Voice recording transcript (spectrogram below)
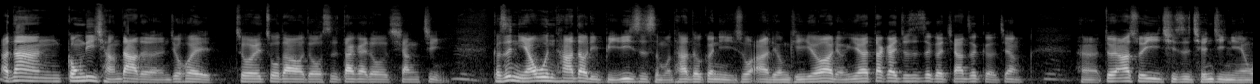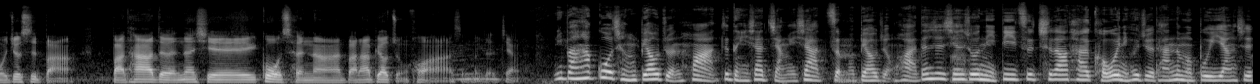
啊。当然功力强大的人就会。就会做到都是大概都相近，嗯、可是你要问他到底比例是什么，他都跟你说啊，两 K 啊，两 K 啊，大概就是这个加这个这样，嗯，嗯，对啊，所以其实前几年我就是把把它的那些过程啊，把它标准化啊什么的这样。你把它过程标准化，就等一下讲一下怎么标准化。嗯、但是先说你第一次吃到它的口味，你会觉得它那么不一样，是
